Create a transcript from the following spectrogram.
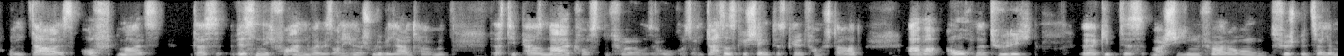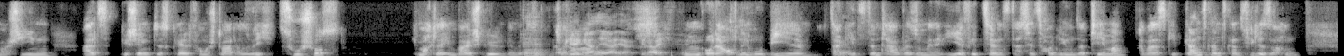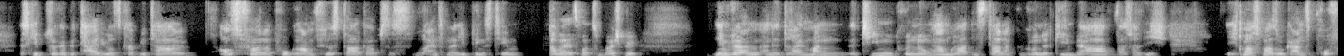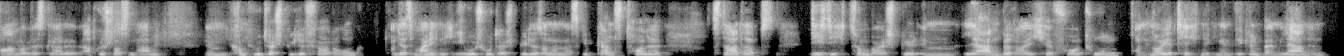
Und da ist oftmals das Wissen nicht vorhanden, weil wir es auch nicht in der Schule gelernt haben, dass die Personalkostenförderung sehr hoch ist. Und das ist geschenktes Geld vom Staat. Aber auch natürlich äh, gibt es Maschinenförderung für spezielle Maschinen als geschenktes Geld vom Staat, also wirklich Zuschuss. Ich mache gleich ein Beispiel. Mhm, okay, gerne, ja, ja, genau. Ähm, oder auch eine Immobilie. Da ja. geht es dann teilweise um Energieeffizienz. Das ist jetzt heute nicht unser Thema, aber es gibt ganz, ganz, ganz viele Sachen. Es gibt sogar Beteiligungskapital aus Förderprogrammen für Startups. Ist eins meiner Lieblingsthemen. Aber jetzt mal zum Beispiel. Nehmen wir an eine Drei-Mann-Teamgründung, haben gerade ein Startup gegründet, GmbH, was weiß ich. Ich mache es mal so ganz profan, weil wir es gerade abgeschlossen haben, ähm, Computerspieleförderung. Und jetzt meine ich nicht Ego-Shooter-Spiele, sondern es gibt ganz tolle Startups, die sich zum Beispiel im Lernbereich hervortun und neue Techniken entwickeln beim Lernen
